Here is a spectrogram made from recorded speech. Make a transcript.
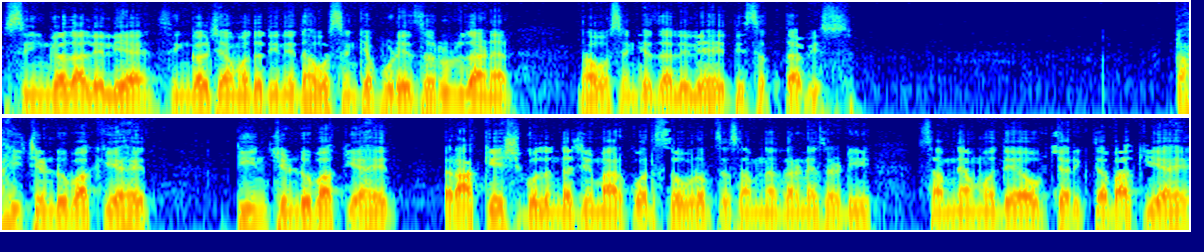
सिंगल आलेली आहे. सिंगलच्या मदतीने धावसंख्या पुढे जरूर जाणार. धावसंख्या झालेली आहे ती सत्तावीस. काही चेंडू बाकी आहेत. तीन चेंडू बाकी आहेत. राकेश गोलंदाजी मार्कवर सौरभचा सामना करण्यासाठी सामन्यामध्ये औपचारिकता बाकी आहे.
